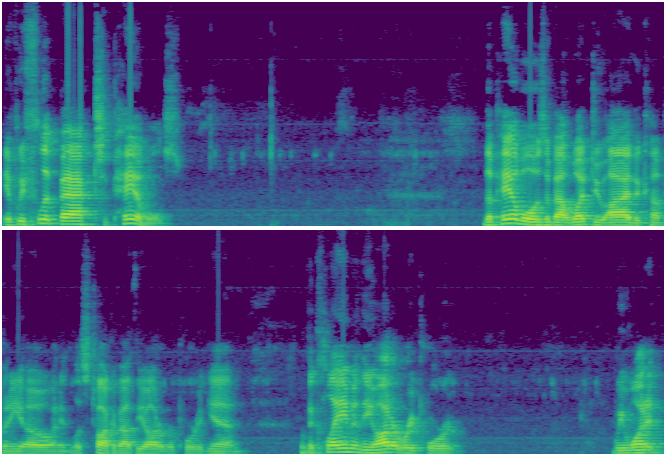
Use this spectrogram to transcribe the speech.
If we flip back to payables, the payable is about what do I, the company, owe, and let's talk about the audit report again. The claim in the audit report, we want it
